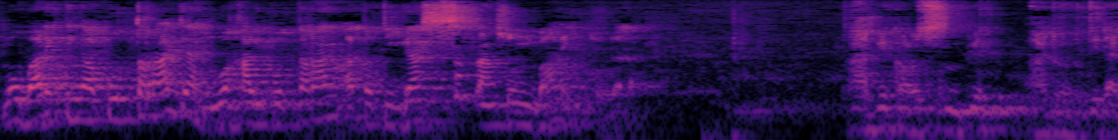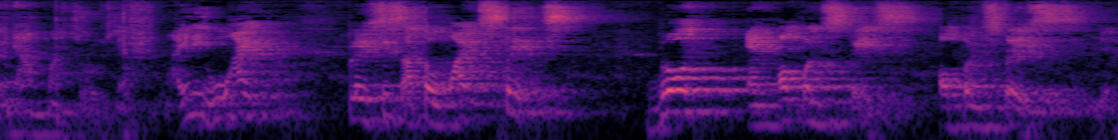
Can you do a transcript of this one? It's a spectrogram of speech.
mau balik tinggal puter aja dua kali putaran atau tiga set langsung balik, saudara. Tapi kalau sempit, aduh tidak nyaman seharusnya. Nah ini wide places atau wide streets, broad and open space, open space. Ya.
